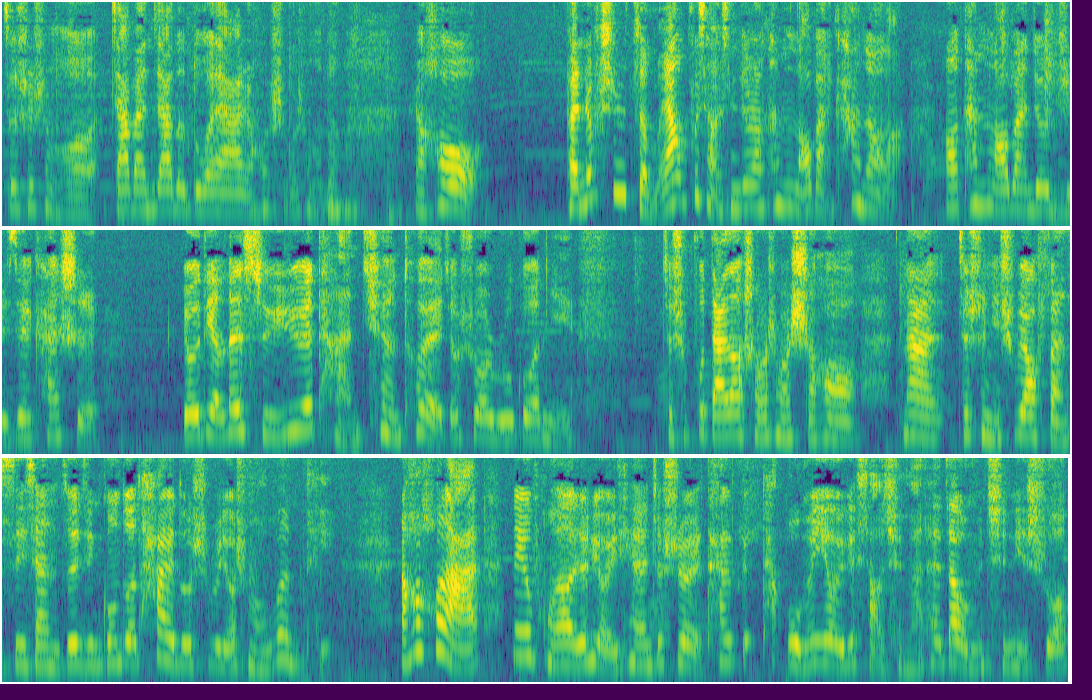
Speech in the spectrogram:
就是什么加班加的多呀，然后什么什么的，然后反正是怎么样，不小心就让他们老板看到了，然后他们老板就直接开始有点类似于约谈劝退，就说如果你就是不待到什么什么时候，那就是你是不是要反思一下你最近工作态度是不是有什么问题。然后后来那个朋友就是有一天，就是他跟他我们也有一个小群嘛，他在我们群里说，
